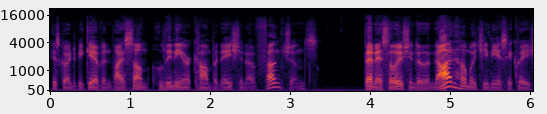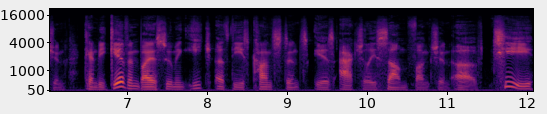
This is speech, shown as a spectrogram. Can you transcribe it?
is going to be given by some linear combination of functions, then a solution to the non-homogeneous equation can be given by assuming each of these constants is actually some function of t,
